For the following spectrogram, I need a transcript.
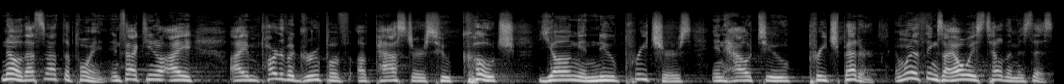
No, that's not the point. In fact, you know, I, I'm part of a group of, of pastors who coach young and new preachers in how to preach better. And one of the things I always tell them is this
